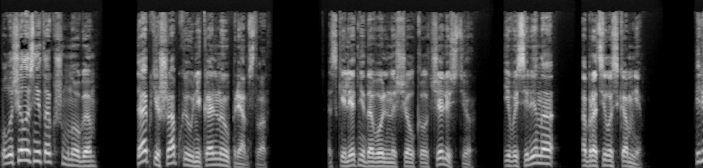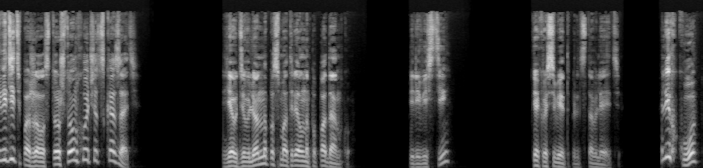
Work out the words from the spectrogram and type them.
Получалось не так уж много. Тапки, шапка и уникальное упрямство. Скелет недовольно щелкал челюстью, и Василина обратилась ко мне. «Переведите, пожалуйста, то, что он хочет сказать». Я удивленно посмотрел на попаданку. «Перевести? Как вы себе это представляете?» «Легко», —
